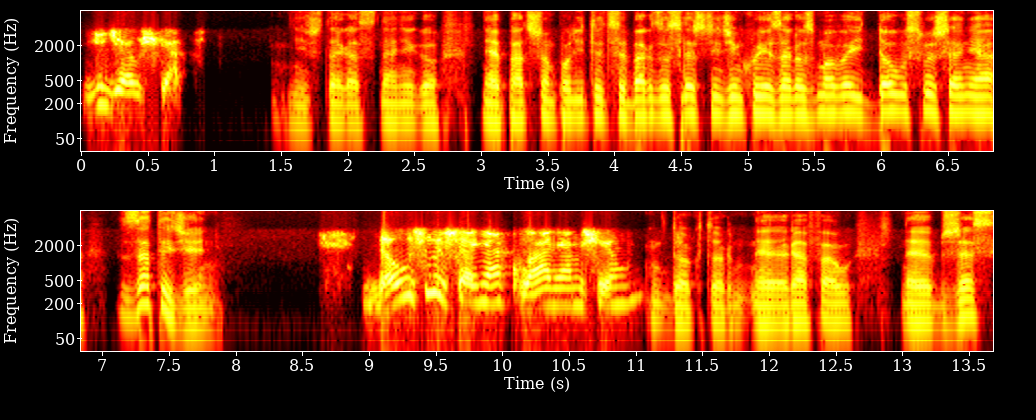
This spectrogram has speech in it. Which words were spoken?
widział świat niż teraz na niego e, patrzą politycy. Bardzo serdecznie dziękuję za rozmowę i do usłyszenia za tydzień. Do usłyszenia, kłaniam się. Doktor e, Rafał e, Brzeski.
